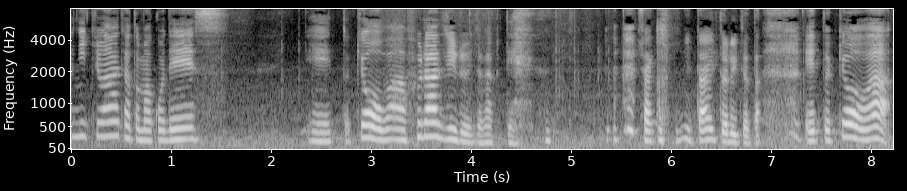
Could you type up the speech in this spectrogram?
こんにちは、たとまこです。えーっと、今日はフラジルじゃなくて、先にタイトル言っちゃった。えーっと、今日は、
